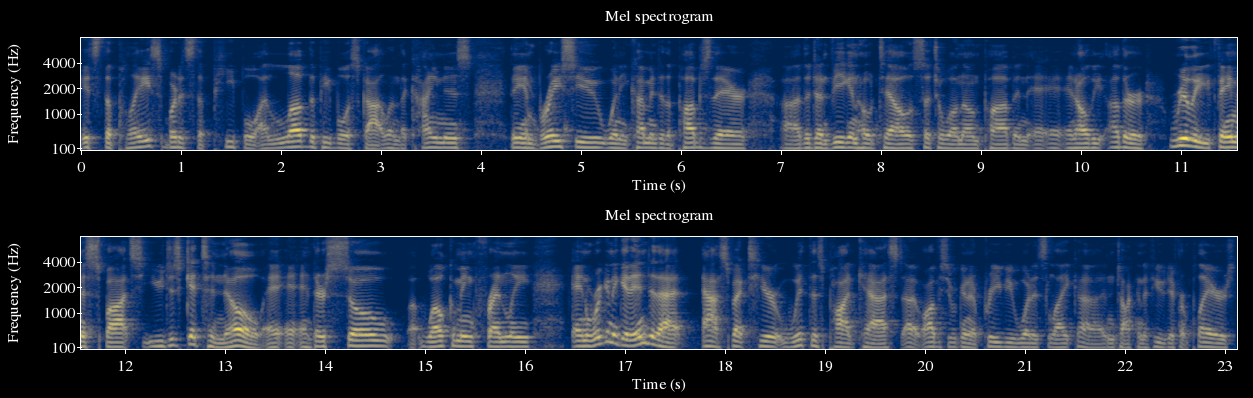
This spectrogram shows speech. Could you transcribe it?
it's the place, but it's the people. I love the people of Scotland, the kindness. They embrace you when you come into the pubs there. Uh, the Dunvegan Hotel is such a well-known pub, and and all the other really famous spots. You just get to know, and, and they're so uh, welcoming, friendly, and we're going to get into that aspect here with this podcast. Uh, obviously, we're going to preview what it's like uh, and talking to a few different players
